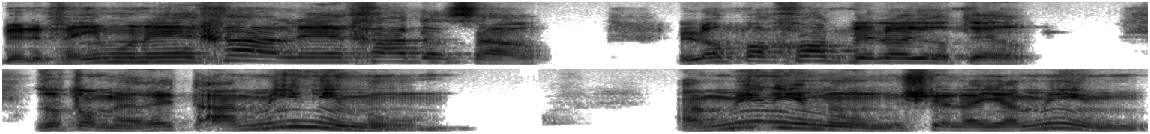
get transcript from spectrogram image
ולפעמים הוא נאכל לאחד עשר. לא פחות ולא יותר. זאת אומרת, המינימום, המינימום של הימים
